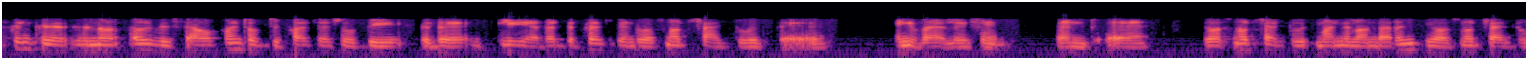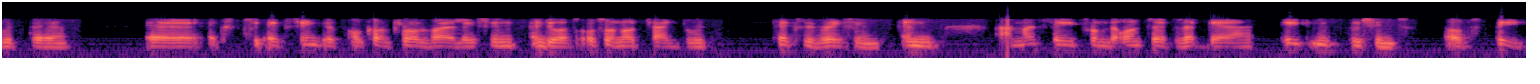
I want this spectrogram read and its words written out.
I think, uh, you know, Elvis, our point of departure should be the, clear that the president was not charged with uh, any violation. And uh, he was not charged with money laundering. He was not charged with uh, uh, ex- exchange or control violation. And he was also not charged with tax evasion. And I must say from the onset that there are eight institutions of state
